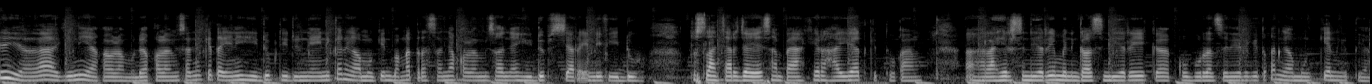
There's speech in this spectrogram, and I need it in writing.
Iyalah gini ya kalau muda kalau misalnya kita ini hidup di dunia ini kan nggak mungkin banget rasanya kalau misalnya hidup secara individu. Terus lancar jaya sampai akhir hayat gitu kan. Uh, lahir sendiri meninggal sendiri ke kuburan sendiri gitu kan nggak mungkin gitu ya.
